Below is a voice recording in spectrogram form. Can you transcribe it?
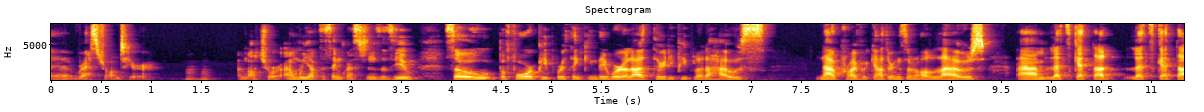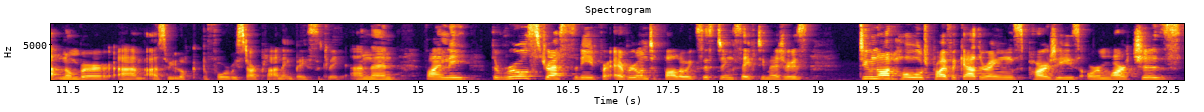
a restaurant here. Mm-hmm. I'm not sure. And we have the same questions as you. So before people were thinking they were allowed 30 people at a house. Now private gatherings are not allowed. Um, let's get that let's get that number um, as we look before we start planning basically. And then finally the rules stress the need for everyone to follow existing safety measures. Do not hold private gatherings parties or marches.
